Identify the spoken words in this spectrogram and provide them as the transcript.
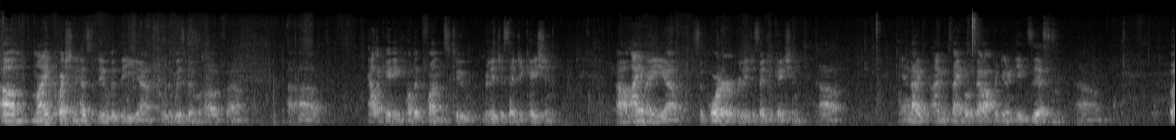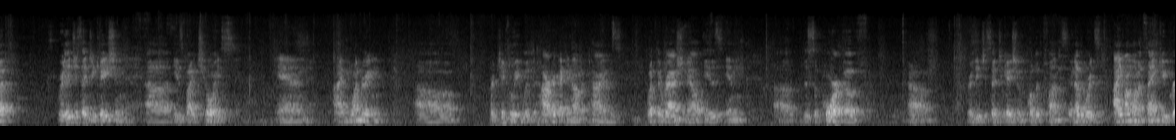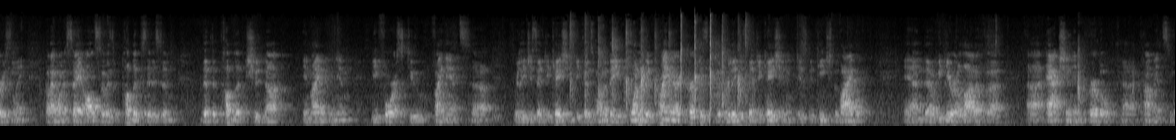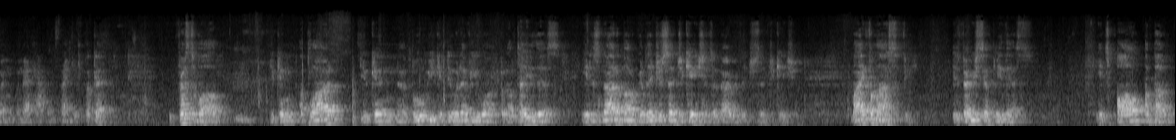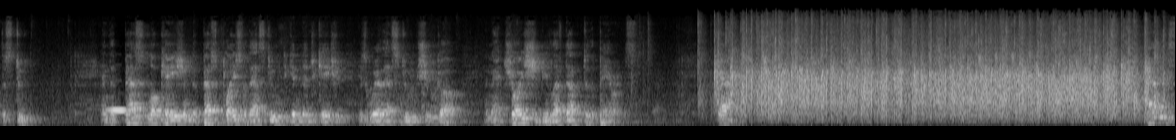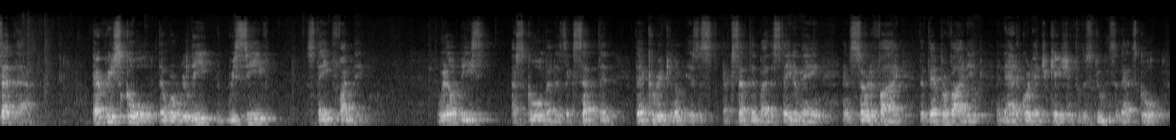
Um, My question has to do with the, uh, with the wisdom of uh, uh, allocating public funds to religious education. Uh, I am a uh, supporter of religious education, uh, and I- I'm thankful that that opportunity exists. Um, But religious education is by choice, and I'm wondering, particularly with the harder economic times, what the rationale is in uh, the support of uh, religious education with public funds. In other words, I, I want to thank you personally, but I want to say also as a public citizen that the public should not, in my opinion, be forced to finance uh, religious education because one of the one of the primary purposes of religious education is to teach the Bible, and uh, we hear a lot of uh, action and verbal uh, comments when when that happens. Thank you. Okay. First of all, you can applaud, you can uh, boo, you can do whatever you want, but I'll tell you this. It is not about religious education or not religious education. My philosophy is very simply this. It's all about the student. And the best location, the best place for that student to get an education is where that student should go. And that choice should be left up to the parents. Now, Having said that, every school that will really receive state funding will be a school that is accepted, their curriculum is accepted by the state of Maine and certified that they're providing an adequate education for the students in that school.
